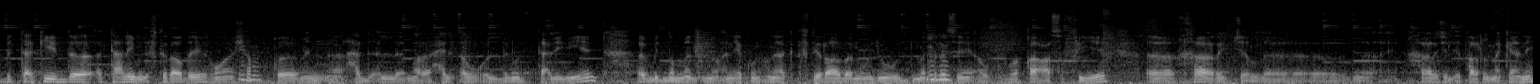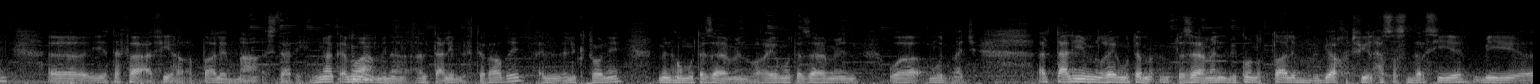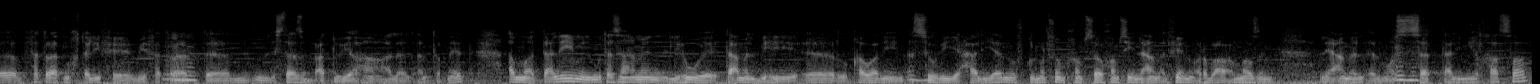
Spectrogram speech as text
بالتأكيد التعليم الافتراضي هو شق من أحد المراحل أو البنود التعليمية بيتضمن إنه أن يكون هناك افتراضا وجود مدرسة أو قاعه صفية آه، خارج خارج الإطار المكاني يتفاعل فيها الطالب مع أستاذه، هناك أنواع من التعليم الافتراضي الإلكتروني منه متزامن وغير متزامن ومدمج. التعليم الغير متزامن بيكون الطالب بياخذ فيه الحصص الدرسية بفترات مختلفة بفترات الأستاذ ببعث له إياها على الإنترنت. أما التعليم المتزامن اللي هو تعمل به القوانين السورية حاليا وفق المرسوم 55 لعام 2004 الناظم لعمل المؤسسات التعليمية الخاصة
